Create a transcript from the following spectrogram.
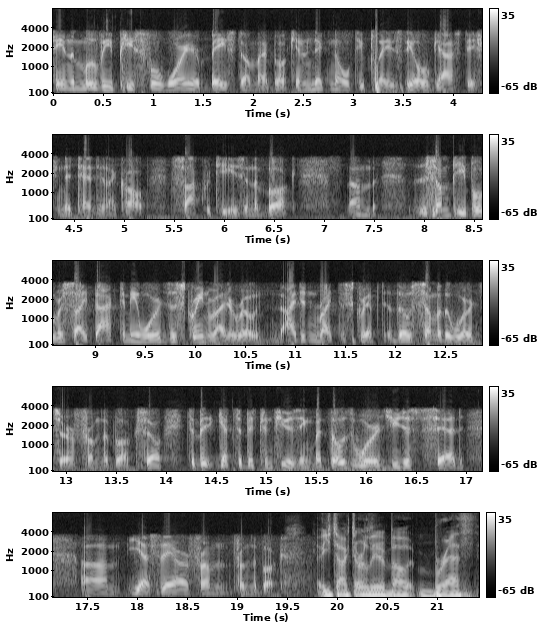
seen the movie Peaceful Warrior, based on my book, you know, Nick Nolte plays the old gas station attendant I call Socrates in the book. Um, some people recite back to me words the screenwriter wrote. I didn't write the script, though some of the words are from the book. So it's a bit gets a bit confusing. But those words you just said, um, yes, they are from from the book. You talked earlier about breath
